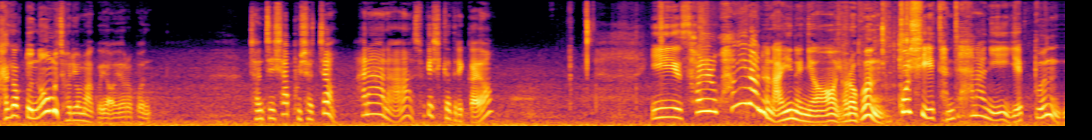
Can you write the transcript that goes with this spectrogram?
가격도 너무 저렴하고요, 여러분. 전체 샵 보셨죠? 하나하나 소개시켜 드릴까요? 이 설황이라는 아이는요, 여러분, 꽃이 잔잔하니 예쁜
